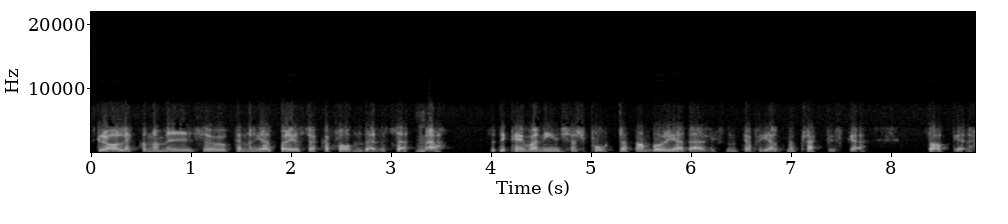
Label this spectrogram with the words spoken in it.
skral ekonomi så kan de hjälpa dig att söka fonder etc. Mm. Så det kan ju vara en inkörsport att man börjar där, liksom kan få hjälp med praktiska saker.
